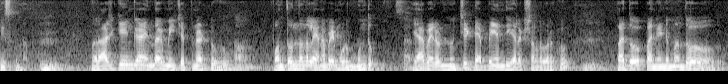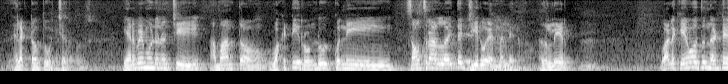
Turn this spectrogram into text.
తీసుకుందాం. రాజకీయంగా ఇందాక మీకు చెప్పినట్టు పంతొమ్మిది వందల ఎనభై మూడు ముందు యాభై రెండు నుంచి డెబ్బై ఎనిమిది ఎలక్షన్ల వరకు పదో పన్నెండు మందో ఎలక్ట్ అవుతూ వచ్చారు. ఎనభై మూడు నుంచి అమాంతం ఒకటి రెండు కొన్ని సంవత్సరాల్లో అయితే జీరో ఎమ్మెల్యేలు. అసలు లేరు. వాళ్ళకి ఏమవుతుందంటే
